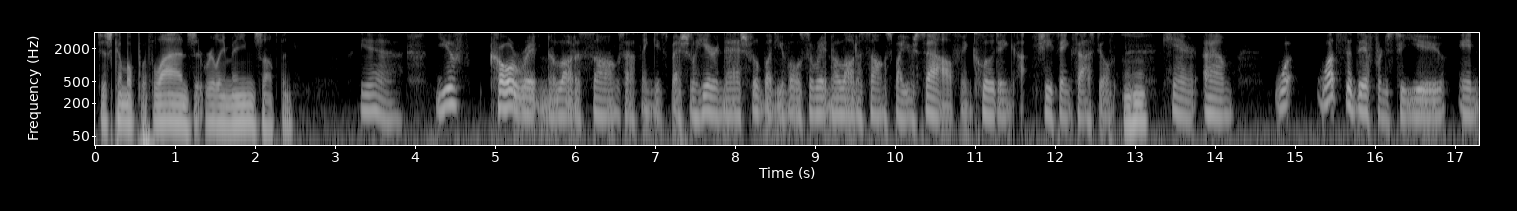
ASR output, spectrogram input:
just come up with lines that really mean something. Yeah, you've co-written a lot of songs. I think, especially here in Nashville, but you've also written a lot of songs by yourself, including uh, "She Thinks I Still Care." Um, what What's the difference to you in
